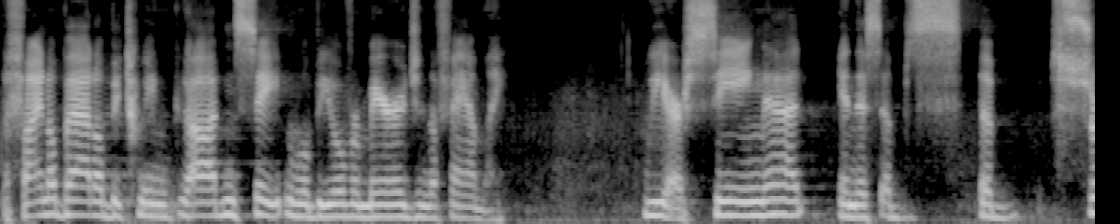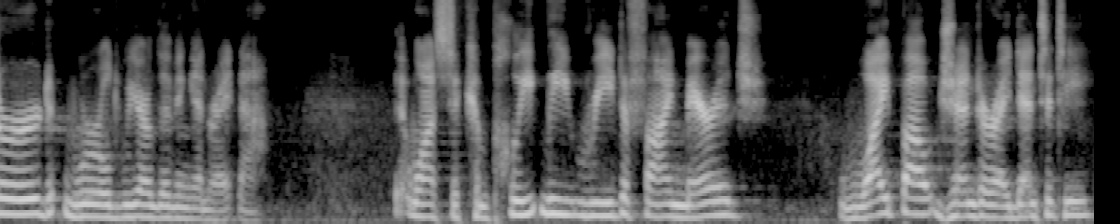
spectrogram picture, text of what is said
the final battle between God and Satan will be over marriage and the family. We are seeing that in this absurd world we are living in right now that wants to completely redefine marriage, wipe out gender identity,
